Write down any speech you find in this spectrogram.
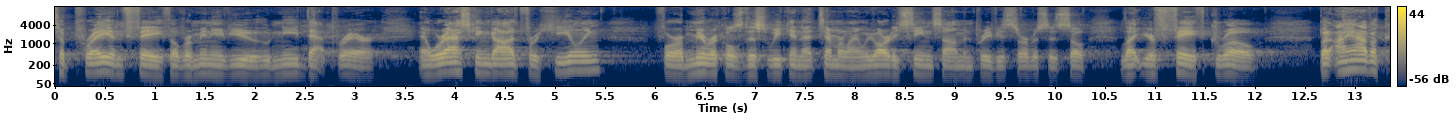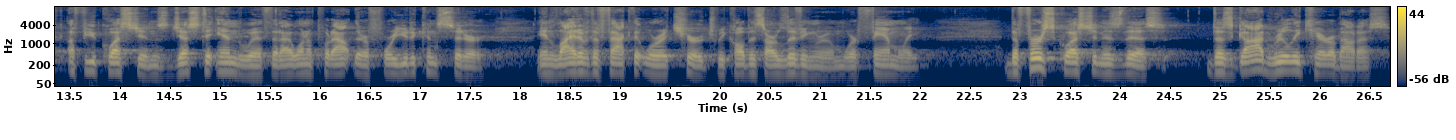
to pray in faith over many of you who need that prayer. And we're asking God for healing, for miracles this weekend at Timberline. We've already seen some in previous services, so let your faith grow. But I have a, a few questions just to end with that I want to put out there for you to consider. in light of the fact that we're a church. We call this our living room, we're family. The first question is this Does God really care about us?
